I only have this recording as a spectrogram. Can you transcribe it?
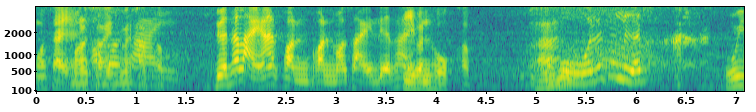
มอไซค์มอเตอร์ไซค์ ใช่ไหมครับเอาอเตอร์ซเดือนเท่าไหร่ฮะผ่อนผ่อนมอไซค์เดือนเท่าไหร่4,600ครับ ฮะโอ้โหแล้วจะเหลืออุ้ย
